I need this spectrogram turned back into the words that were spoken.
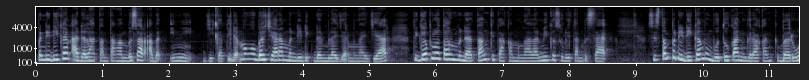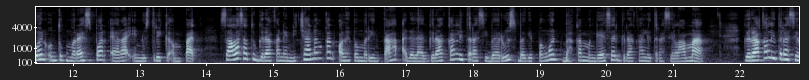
pendidikan adalah tantangan besar abad ini. Jika tidak mengubah cara mendidik dan belajar mengajar, 30 tahun mendatang kita akan mengalami kesulitan besar. Sistem pendidikan membutuhkan gerakan kebaruan untuk merespon era industri keempat. Salah satu gerakan yang dicanangkan oleh pemerintah adalah gerakan literasi baru sebagai penguat bahkan menggeser gerakan literasi lama. Gerakan literasi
